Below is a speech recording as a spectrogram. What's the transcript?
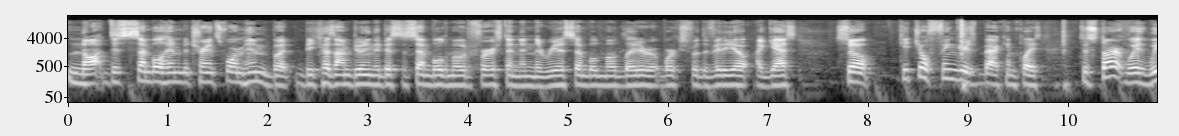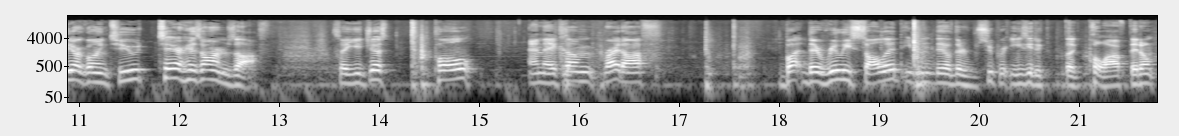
not disassemble him to transform him, but because I'm doing the disassembled mode first and then the reassembled mode later, it works for the video, I guess. So get your fingers back in place. To start with, we are going to tear his arms off. So you just pull and they come right off but they're really solid even though they're super easy to like pull off. They don't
